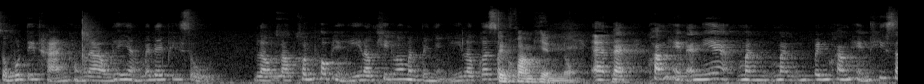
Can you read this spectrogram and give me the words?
สมมุติฐานของเราที่ยังไม่ได้พิสูจน์ เราเราค้นพบอย่างนี้เราคิดว่ามันเป็นอย่างนี้เราก็สเป็นรุปความเห็นเนาะเอ่อแต่ความเห็นอันเนี้ยมันมันเป็นความเห็นที่ส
